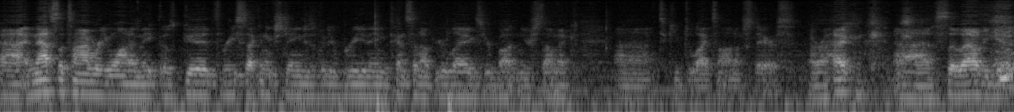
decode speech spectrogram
Uh, and that's the time where you want to make those good three second exchanges with your breathing, tensing up your legs, your butt, and your stomach uh, to keep the lights on upstairs. All right? Uh, so that'll be good.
